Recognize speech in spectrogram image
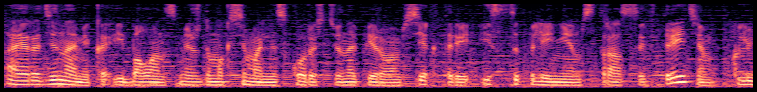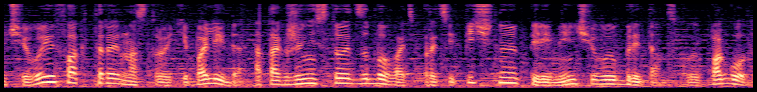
Аэродинамика и баланс между максимальной скоростью на первом секторе и сцеплением с трассой в третьем – ключевые факторы настройки болида, а также не стоит забывать про типичную переменчивую британскую погоду.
